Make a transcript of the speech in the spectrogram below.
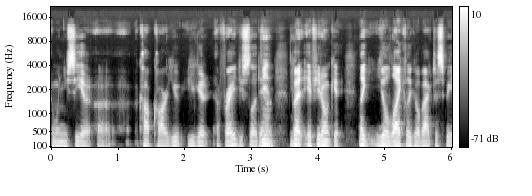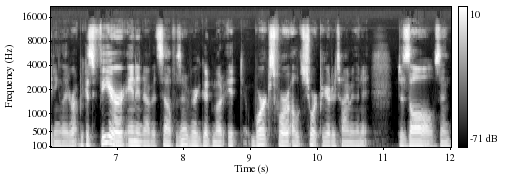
and when you see a, a, a cop car, you you get afraid, you slow down. yeah. But if you don't get like, you'll likely go back to speeding later on because fear in and of itself is not a very good mode. It works for a short period of time and then it dissolves. And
